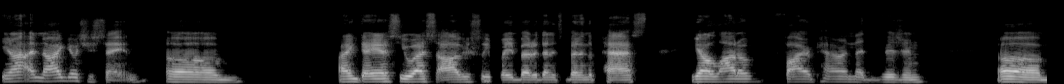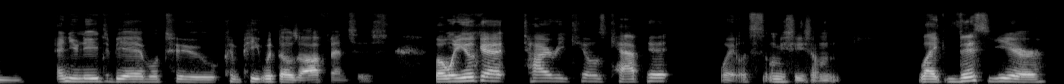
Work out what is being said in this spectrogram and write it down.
you know, I know I get what you're saying. Um, I think the ASUS obviously way better than it's been in the past. You got a lot of firepower in that division, um, and you need to be able to compete with those offenses. But when you look at Tyreek Hill's cap hit, wait, let's let me see something. Like this year,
